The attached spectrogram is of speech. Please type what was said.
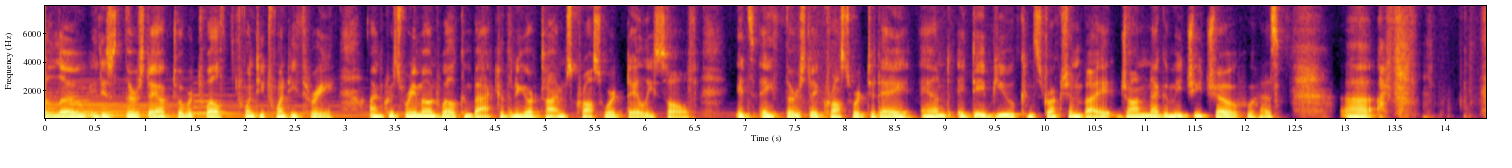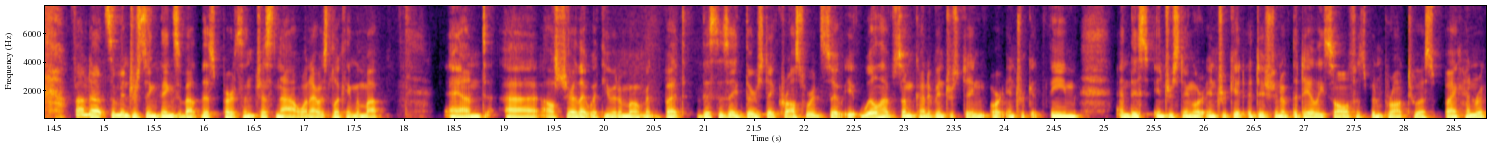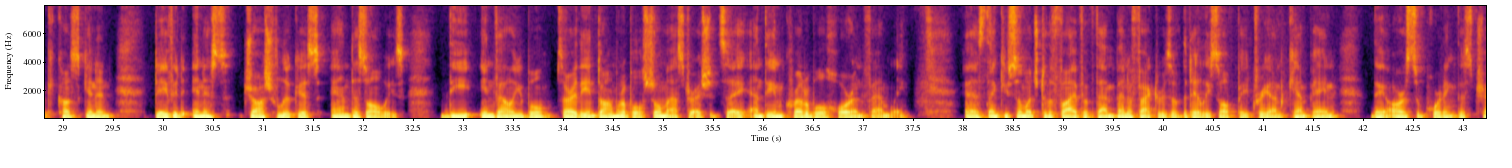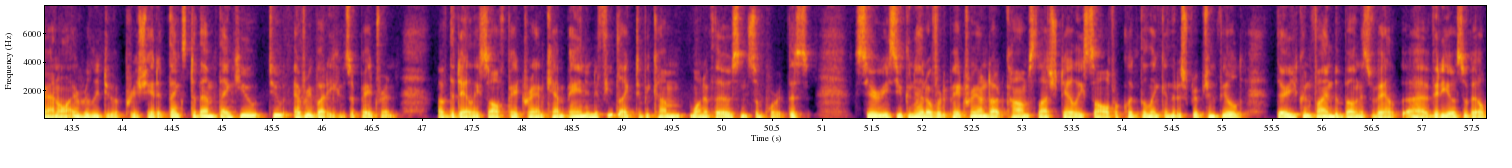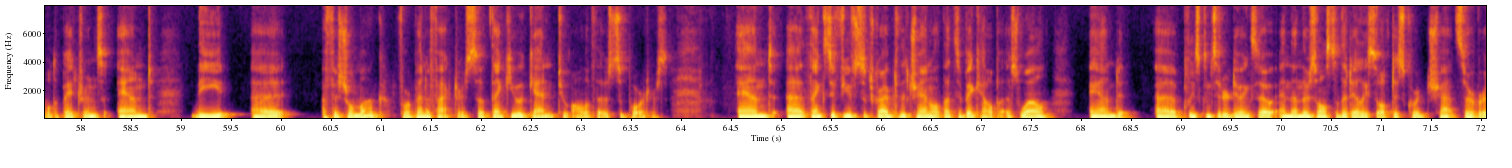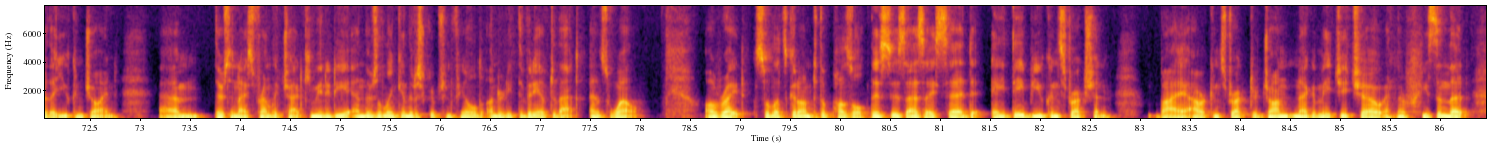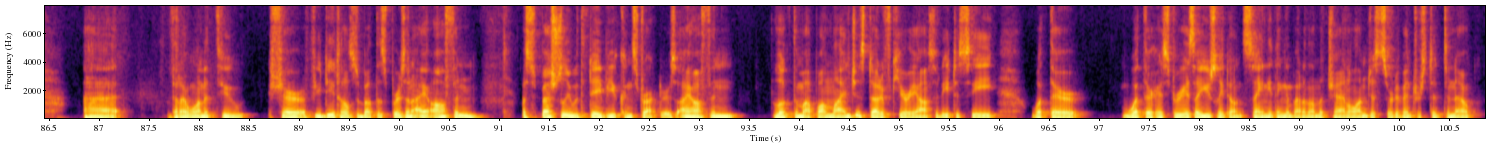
Hello, it is Thursday, October 12th, 2023. I'm Chris Remo, and welcome back to the New York Times Crossword Daily Solve. It's a Thursday crossword today and a debut construction by John Nagamichi Cho, who has. Uh, I found out some interesting things about this person just now when I was looking them up. And uh, I'll share that with you in a moment. But this is a Thursday crossword, so it will have some kind of interesting or intricate theme. And this interesting or intricate edition of the Daily Solve has been brought to us by Henrik Koskinen, David Innes, Josh Lucas, and as always, the invaluable, sorry, the indomitable Schulmaster, I should say, and the incredible Horan family. As thank you so much to the five of them, benefactors of the Daily Solve Patreon campaign. They are supporting this channel. I really do appreciate it. Thanks to them. Thank you to everybody who's a patron of the Daily Solve Patreon campaign. And if you'd like to become one of those and support this series, you can head over to patreon.com slash dailysolve or click the link in the description field. There you can find the bonus avail- uh, videos available to patrons and the uh, official mug for benefactors. So thank you again to all of those supporters. And uh, thanks if you've subscribed to the channel. That's a big help as well and uh, please consider doing so. And then there's also the Daily Solve Discord chat server that you can join. Um, there's a nice friendly chat community, and there's a link in the description field underneath the video to that as well. All right, so let's get on to the puzzle. This is, as I said, a debut construction by our constructor, John Nagamichi Cho. And the reason that uh, that I wanted to share a few details about this person, I often, especially with debut constructors, I often look them up online just out of curiosity to see what their what their history is. I usually don't say anything about it on the channel. I'm just sort of interested to know.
